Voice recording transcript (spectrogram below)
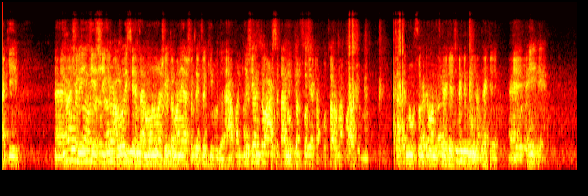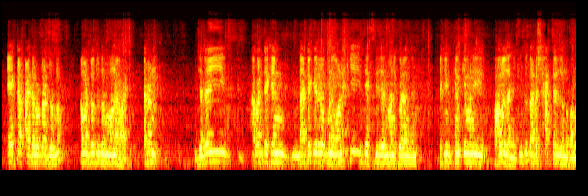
নাকি আসলে কি সে কি ভালো হয়েছে তার মন মানসিকতা মানে আসলে দেখলে কি বোঝায়? আবার কি সে কিন্তু আসছে তার নূতন ছবি একটা প্রচারণা করার জন্য। যাতে নূর ছবিটা মানুষ দেখে, শাকিব দেখে। একটা ফায়দা লোটার জন্য। আমার যতদূর মনে হয়। কারণ যেটাই আবার দেখেন, নাটকের মানে অনেকেই দেখছি যে মনে করেন যে খানকে মানে ভালো জানে, কিন্তু তাদের স্বার্থের জন্য ভালো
